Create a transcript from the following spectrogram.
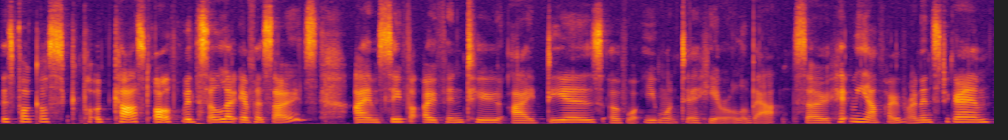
this podcast podcast off with solo episodes, I am super open to ideas of what you want to hear all about. So hit me up over on Instagram.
